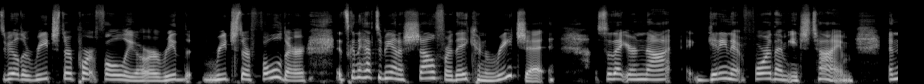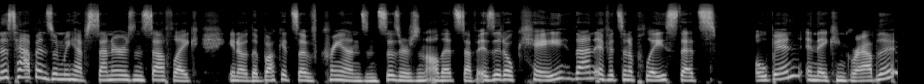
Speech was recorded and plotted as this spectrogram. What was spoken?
to be able to reach their portfolio or read, reach their folder, it's going to have to be on a shelf where they can reach it so that you're not getting it for them each time. And this happens when we have centers and stuff like, you know, the buckets of crayons and scissors and all that stuff. Is it okay then if it's in a place that's open and they can grab it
